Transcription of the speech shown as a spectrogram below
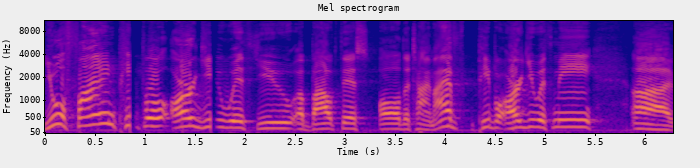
You will find people argue with you about this all the time. I have people argue with me uh,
